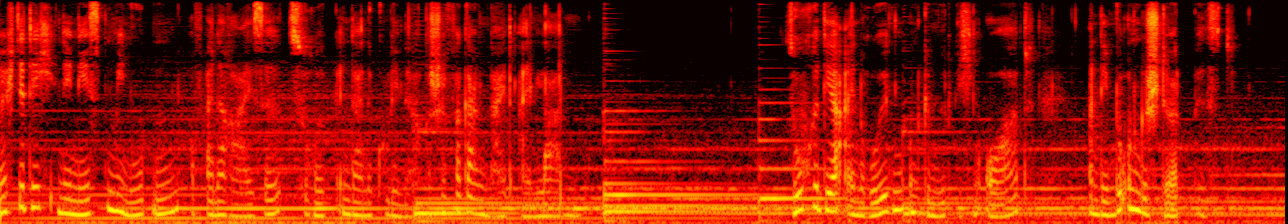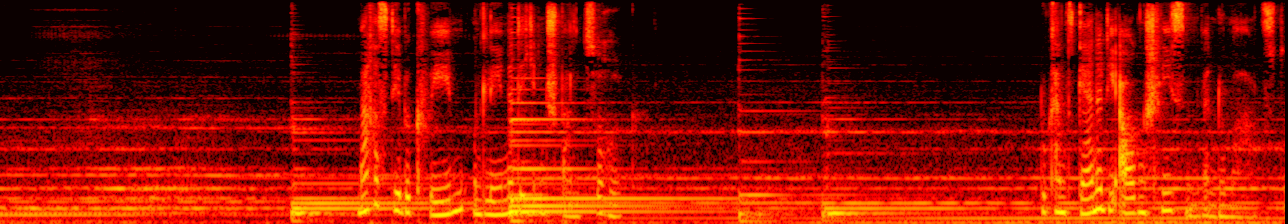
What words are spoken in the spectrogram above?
möchte dich in den nächsten Minuten auf eine Reise zurück in deine kulinarische Vergangenheit einladen. Suche dir einen ruhigen und gemütlichen Ort, an dem du ungestört bist. Mach es dir bequem und lehne dich entspannt zurück. Du kannst gerne die Augen schließen, wenn du magst.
